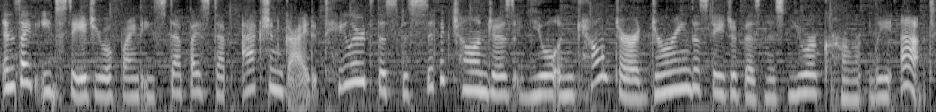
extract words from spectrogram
Inside each stage, you will find a step by step action guide tailored to the specific challenges you'll encounter during the stage of business you are currently at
